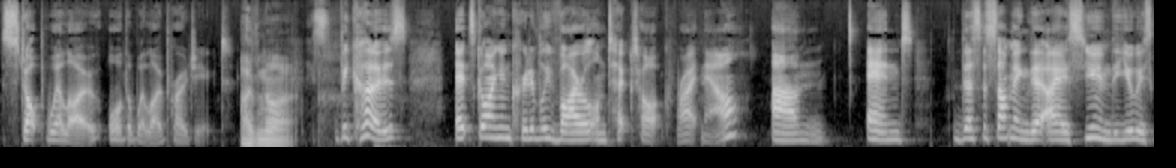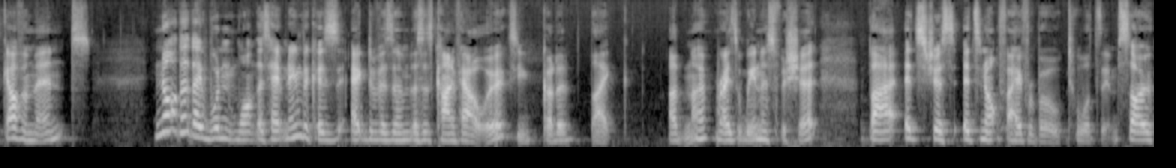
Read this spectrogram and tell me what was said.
Stop Willow or the Willow Project? I've not. Because it's going incredibly viral on TikTok right now. Um, and this is something that I assume the US government, not that they wouldn't want this happening because activism, this is kind of how it works. You've got to, like, I don't know, raise awareness for shit. But it's just, it's not favorable towards them. So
